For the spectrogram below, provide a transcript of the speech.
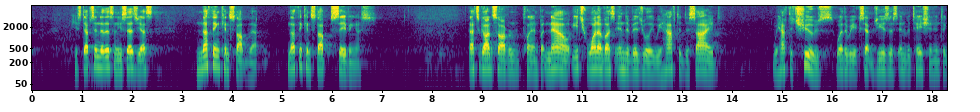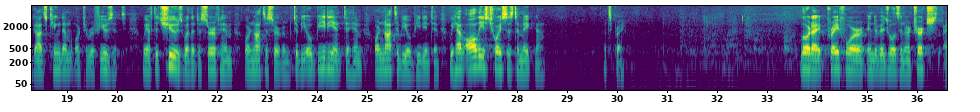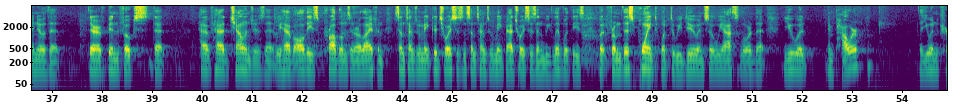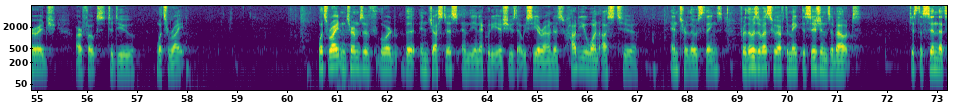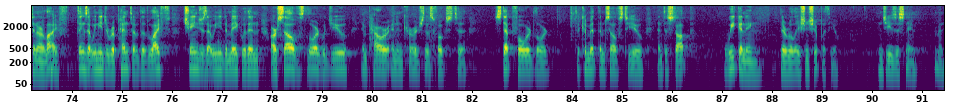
He steps into this and he says yes. Nothing can stop that. Nothing can stop saving us. That's God's sovereign plan. But now, each one of us individually, we have to decide, we have to choose whether we accept Jesus' invitation into God's kingdom or to refuse it. We have to choose whether to serve him or not to serve him, to be obedient to him or not to be obedient to him. We have all these choices to make now. Let's pray. Lord, I pray for individuals in our church. I know that there have been folks that have had challenges, that we have all these problems in our life, and sometimes we make good choices and sometimes we make bad choices, and we live with these. But from this point, what do we do? And so we ask, Lord, that you would empower, that you encourage our folks to do what's right. What's right in terms of, Lord, the injustice and the inequity issues that we see around us? How do you want us to enter those things? For those of us who have to make decisions about just the sin that's in our life, things that we need to repent of, the life changes that we need to make within ourselves, Lord, would you empower and encourage those folks to step forward, Lord, to commit themselves to you and to stop weakening their relationship with you. In Jesus' name, amen.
